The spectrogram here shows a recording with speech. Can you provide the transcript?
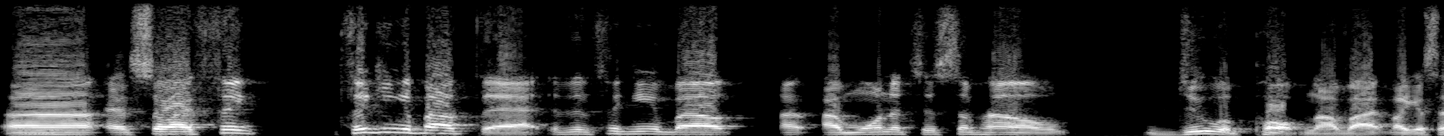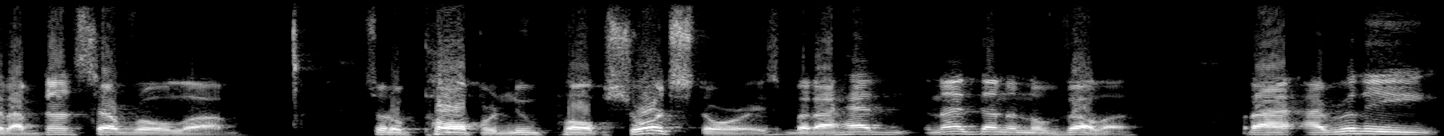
Uh, and so I think thinking about that, and then thinking about, I, I wanted to somehow do a pulp novel. I, like I said, I've done several. Um, sort of pulp or new pulp short stories, but I hadn't, and I'd done a novella, but I, I really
